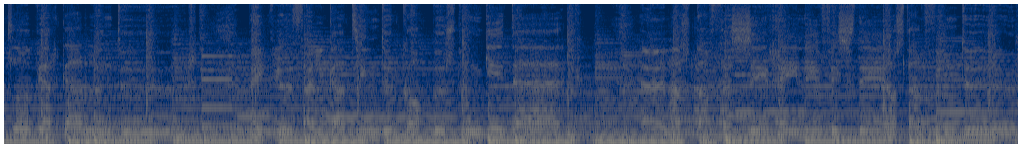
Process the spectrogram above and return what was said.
Húsafell og bjargar lundur Beigluð felga, tindur, koppur, sprungið dekk. En alltaf þessi hreini fyrsti ástarfundur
